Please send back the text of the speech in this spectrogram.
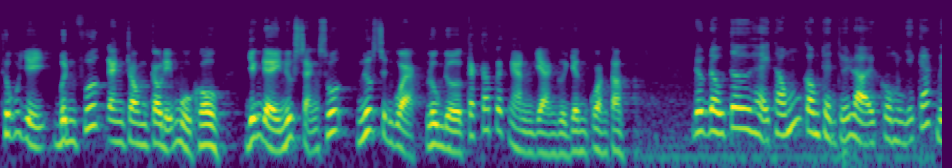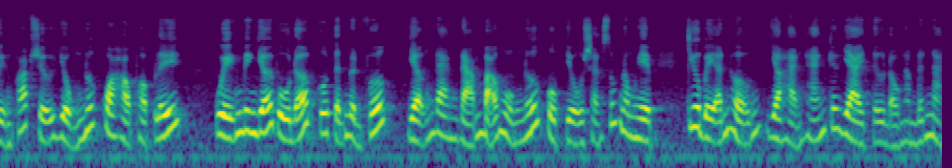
Thưa quý vị, Bình Phước đang trong cao điểm mùa khô, vấn đề nước sản xuất, nước sinh hoạt luôn được các cấp các ngành và người dân quan tâm. Được đầu tư hệ thống công trình thủy lợi cùng với các biện pháp sử dụng nước khoa học hợp lý, huyện biên giới Bù Đốp của tỉnh Bình Phước vẫn đang đảm bảo nguồn nước phục vụ sản xuất nông nghiệp chưa bị ảnh hưởng do hạn hán kéo dài từ đầu năm đến nay.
